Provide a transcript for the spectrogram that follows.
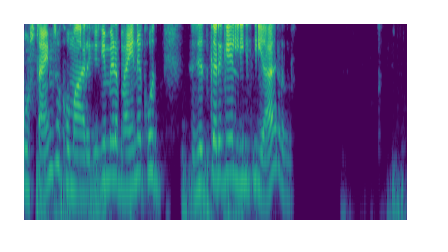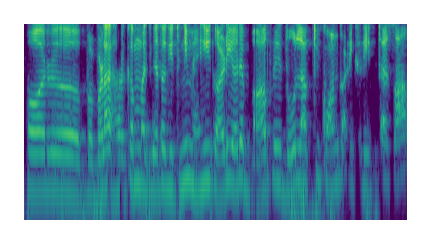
उस टाइम से खुमा रहे क्योंकि मेरे भाई ने खुद जिद करके ली थी यार। और बड़ा हरकम मच गया था कि इतनी महँगी गाड़ी अरे बाप रे दो लाख की कौन गाड़ी खरीदता है साहब?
